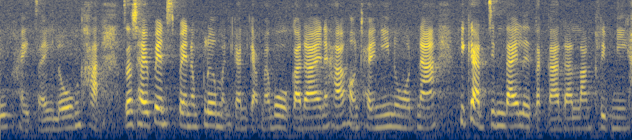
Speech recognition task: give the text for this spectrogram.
ลูกหายใจโล่งค่ะ จะใช้เป็นสเปรย์น้ำเกลือเหมือนกันกับแมโบก็ได้นะคะ ของไทนี่โน้ตนะพิกัดจิ้มได้เลยตะการด้านล่างคลิปนี้ค่ะ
